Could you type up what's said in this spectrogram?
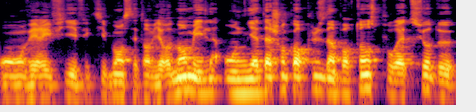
On vérifie effectivement cet environnement, mais on y attache encore plus d'importance pour être sûr de,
